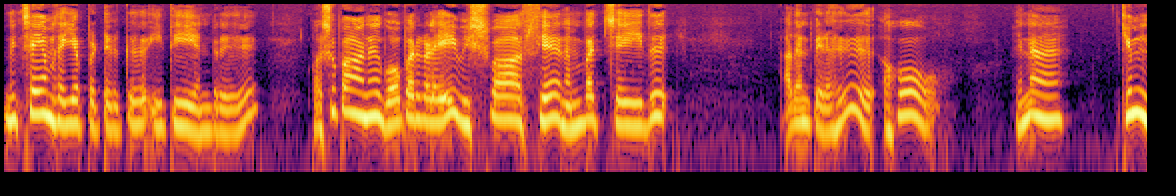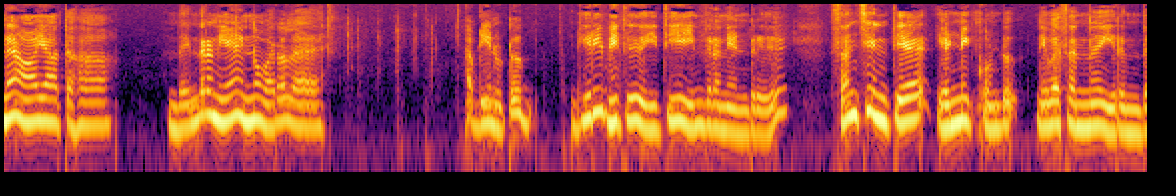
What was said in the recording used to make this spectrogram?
நிச்சயம் செய்யப்பட்டிருக்கு இதி என்று பசுபானு கோபர்களை விஸ்வாசிய நம்பச் செய்து அதன் பிறகு அஹோ என்ன? கிம்னு ஆயாத்தகா? இந்த இந்திரன் ஏன் இன்னும் வரலை? அப்படின்னுட்டு கிரிபிது இதி இந்திரன் என்று சஞ்சிந்திய எண்ணிக்கொண்டு நிவசன்னு இருந்த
